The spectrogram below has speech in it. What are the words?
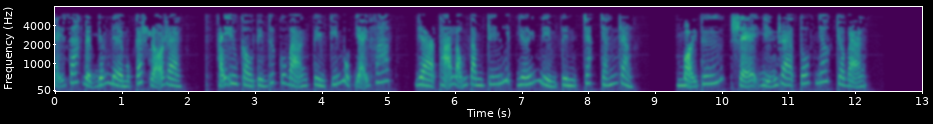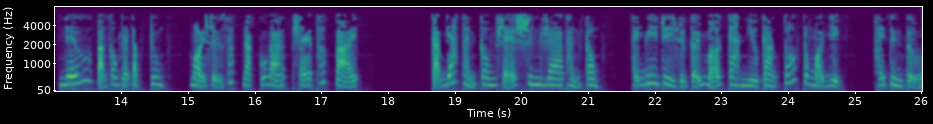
Hãy xác định vấn đề một cách rõ ràng. Hãy yêu cầu tiềm thức của bạn tìm kiếm một giải pháp và thả lỏng tâm trí với niềm tin chắc chắn rằng mọi thứ sẽ diễn ra tốt nhất cho bạn. Nếu bạn không thể tập trung, mọi sự sắp đặt của bạn sẽ thất bại. Cảm giác thành công sẽ sinh ra thành công. Hãy duy trì sự cởi mở càng nhiều càng tốt trong mọi việc. Hãy tin tưởng.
